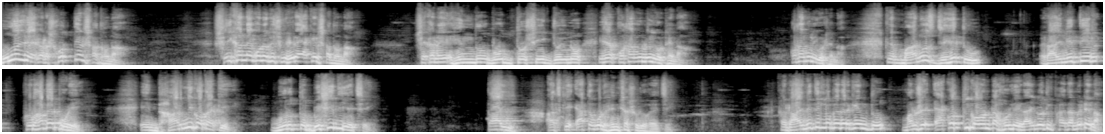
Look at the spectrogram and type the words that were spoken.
মূল জায়গাটা সত্যের সাধনা, সেইখানে কোনো কিছু এটা একের সাধনা। সেখানে হিন্দু, বৌদ্ধ, শিখ, জৈন, এসব কথাগুলোই ওঠে না। কথাগুলি ওঠে না। কিন্তু মানুষ যেহেতু রাজনীতির প্রভাবে পড়ে, এই ধার্মিকতাকে গুরুত্ব বেশি দিয়েছে, তাই আজকে এতগুলো হিংসা শুরু হয়েছে। রাজনীতির লোকেদের কিন্তু মানুষের একত্রীকরণটা হলে রাজনৈতিক ফায়দা মেটে না।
